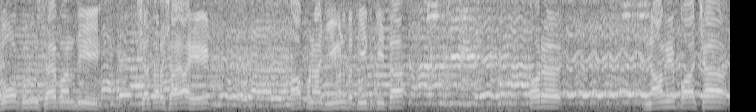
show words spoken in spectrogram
ਦੋ ਗੁਰੂ ਸਾਹਿਬਾਨ ਦੀ ਛਤਰ ਛਾਇਆ ਹੇਠ ਆਪਣਾ ਜੀਵਨ ਬਤੀਤ ਕੀਤਾ। ਔਰ ਨਾਵੇਂ ਪਾਤਸ਼ਾਹ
